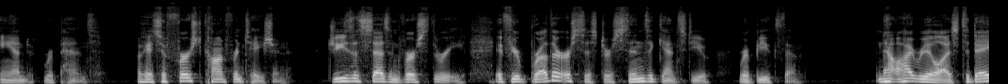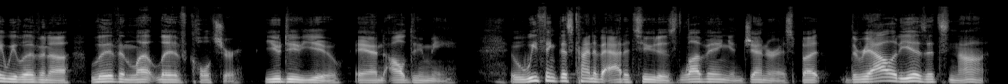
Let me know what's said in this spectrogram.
and repent. Okay, so first, confrontation. Jesus says in verse 3 If your brother or sister sins against you, rebuke them. Now, I realize today we live in a live and let live culture. You do you, and I'll do me. We think this kind of attitude is loving and generous, but the reality is it's not.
